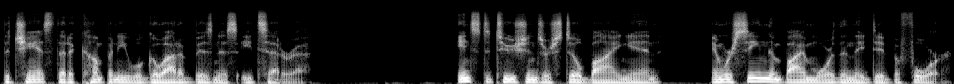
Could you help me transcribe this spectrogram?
the chance that a company will go out of business, etc. Institutions are still buying in, and we're seeing them buy more than they did before.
